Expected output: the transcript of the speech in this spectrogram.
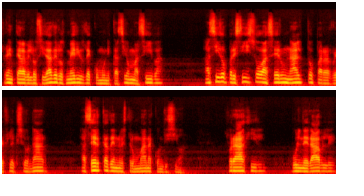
Frente a la velocidad de los medios de comunicación masiva, ha sido preciso hacer un alto para reflexionar acerca de nuestra humana condición, frágil, vulnerable,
